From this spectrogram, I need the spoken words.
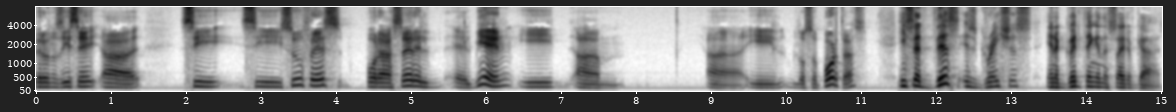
Pero nos dice, ah, si, si sufres por hacer el, el bien y, am, ah, y lo soportas, he said, This is gracious and a good thing in the sight of God.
